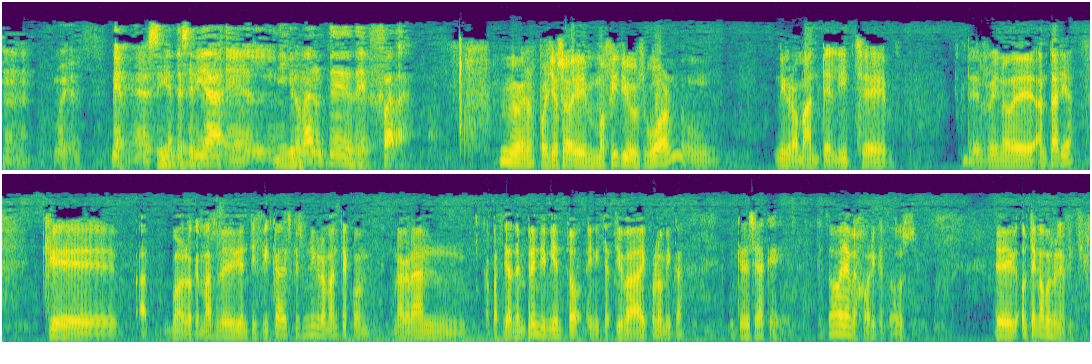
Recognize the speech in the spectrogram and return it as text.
Mm, muy bien. Bien, el siguiente sería el nigromante de Fada. Bueno, pues yo soy Mophidius Worm, un nigromante liche del reino de Antaria, que, bueno, lo que más le identifica es que es un nigromante con una gran capacidad de emprendimiento e iniciativa económica y que desea que, todo vaya mejor y que todos eh, obtengamos beneficios.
